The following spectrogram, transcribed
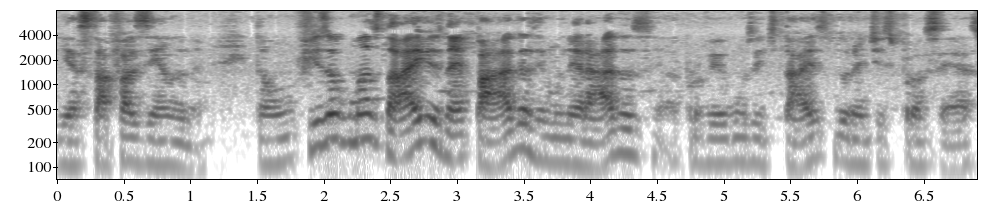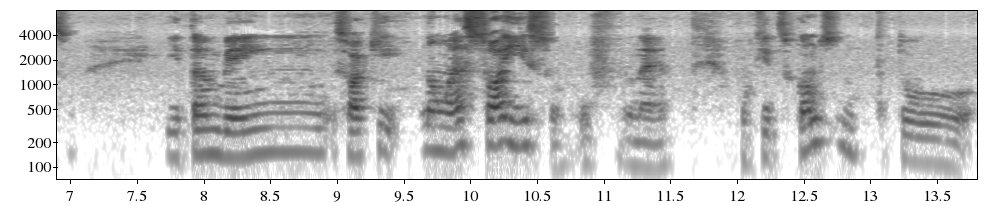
Ia estar fazendo, né? Então, fiz algumas lives, né, pagas, remuneradas, aprovei alguns editais durante esse processo. E também, só que não é só isso, né? Porque quando tu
